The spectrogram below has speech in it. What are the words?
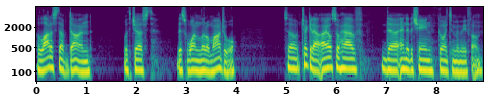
a lot of stuff done with just this one little module. So check it out. I also have the end of the chain going to Mimeophon.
